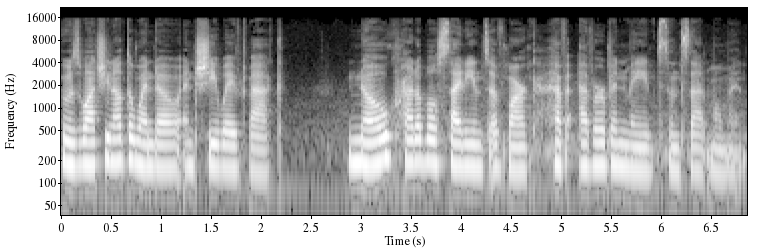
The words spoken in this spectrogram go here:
who was watching out the window, and she waved back. No credible sightings of Mark have ever been made since that moment.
